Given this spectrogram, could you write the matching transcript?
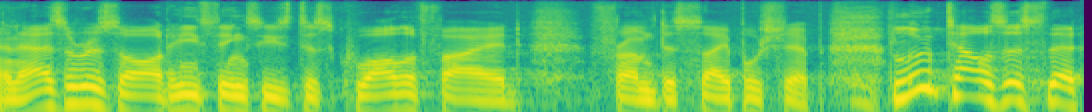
And as a result, he thinks he's disqualified from discipleship. Luke tells us that,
